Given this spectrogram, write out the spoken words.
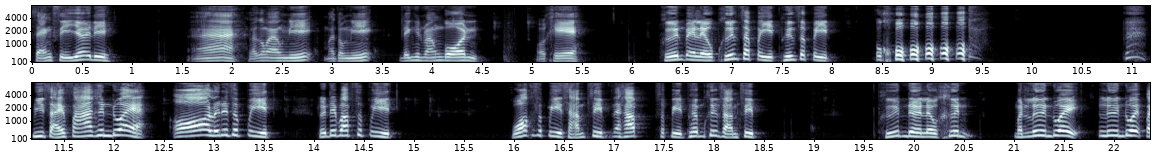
แสงสีเยอะดี อ่า แล้วก็มาตรงนี้ มาตรงนี้ เด้งขึ้นมาข้างบน โอเค พื้นไปเร็ว พื้นสปีด พื้นสปีด โอ้โห มีสายฟ้าขึ้นด้วยอ๋อหรือได้สปีดหรือได้บัฟสปีดวอล์กสปีดสามสิบนะครับ สปีดเพิ่มขึ้นสามสิบพื้นเดินเร็วขึ้น มันลื่นด้วย ลื่นด้วยไป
